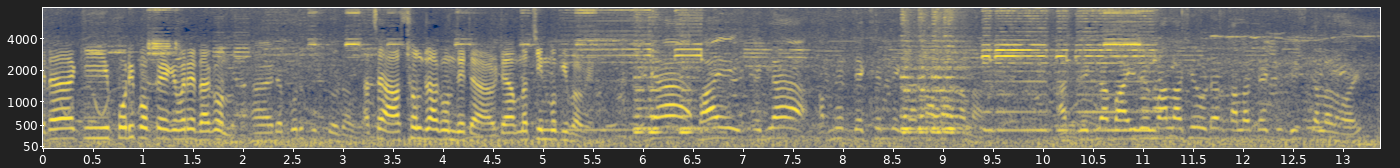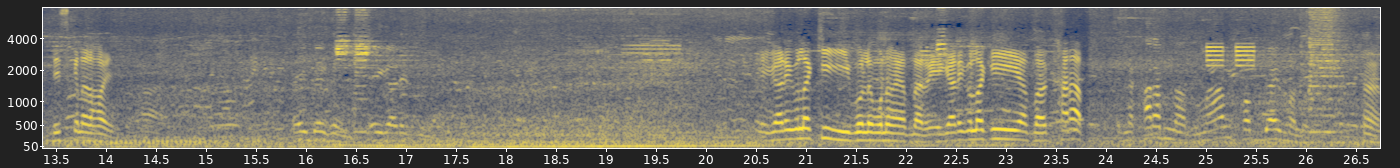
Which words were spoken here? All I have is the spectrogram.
এটা কি পরিপক্ক একেবারে ড্রাগন? হ্যাঁ এটা পরিপক্ক ডাব আচ্ছা আসল ড্রাগন যেটা ওটা আমরা চিনবো কীভাবে? এটা ভাই এগুলা আপনি দেখছেন যে এগুলা কালা কালা আর যেগুলা বাইরের মাল আছে ওটার কালারটা একটু ডিসকালার হয়। ডিসকালার হয়। এই দেখুন এই গাড়িগুলো এই গাড়িগুলো কি বলে মনে হয় আপনার? এই গাড়িগুলো কি খারাপ? এগুলা খারাপ না মাল সবটাই ভালো। হ্যাঁ।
